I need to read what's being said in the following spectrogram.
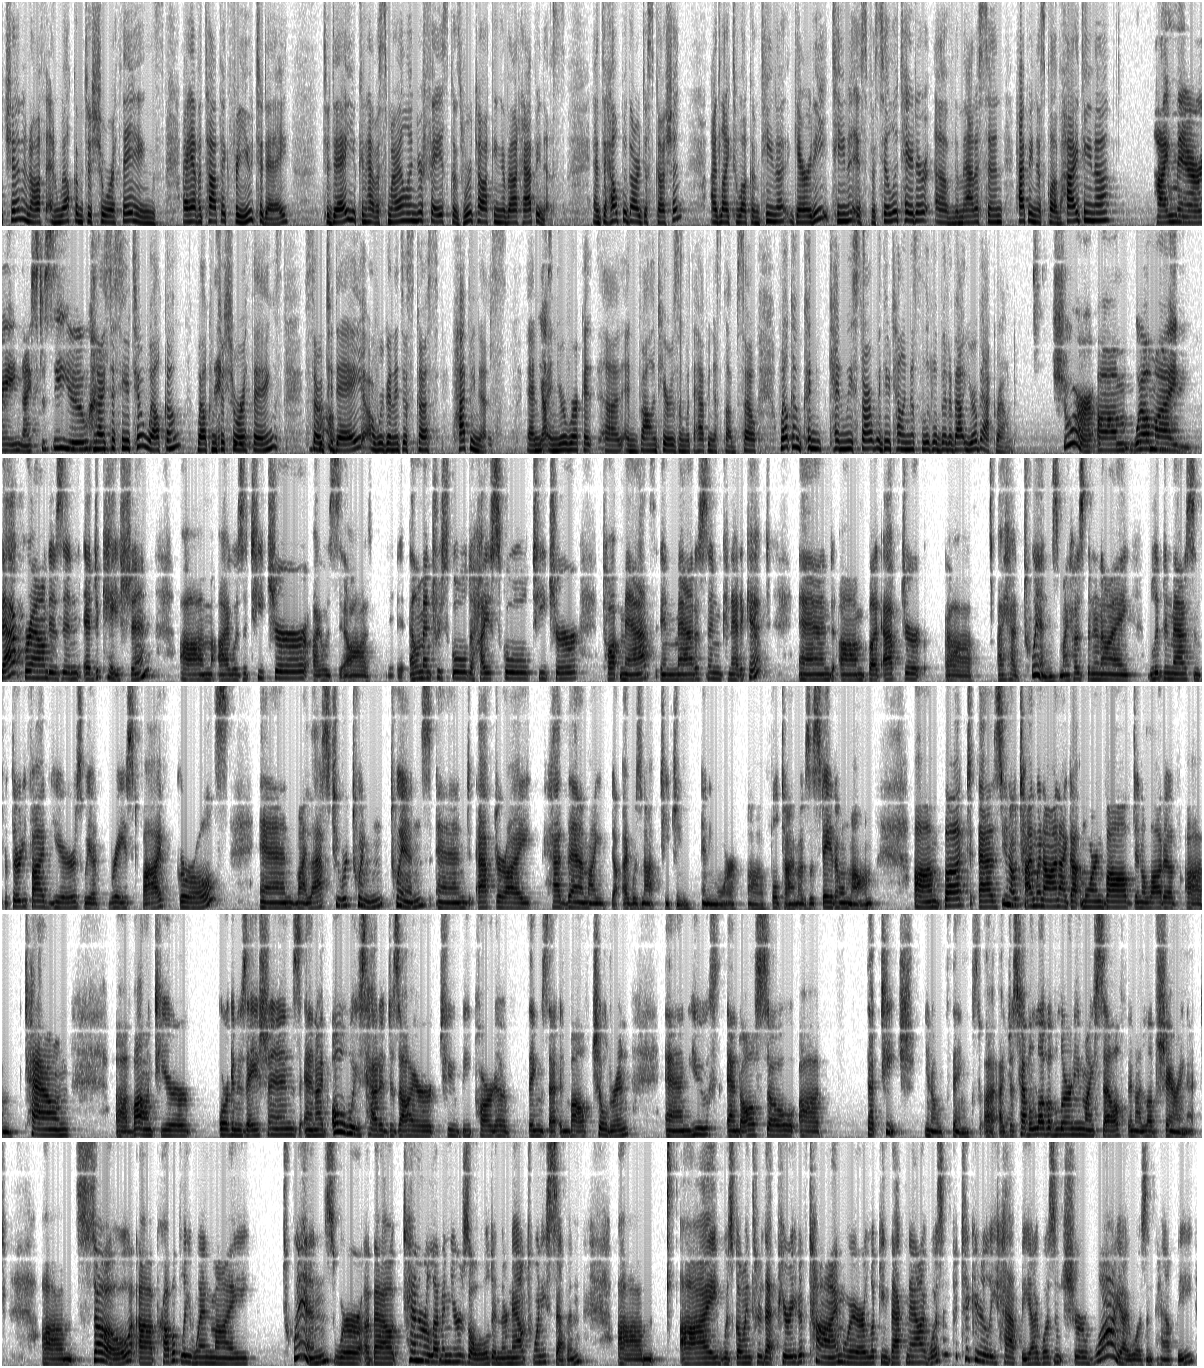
Mary Polchaninoff, and welcome to Shore Things. I have a topic for you today. Today, you can have a smile on your face because we're talking about happiness. And to help with our discussion, I'd like to welcome Tina Garrity. Tina is facilitator of the Madison Happiness Club. Hi, Tina. Hi, Mary. Nice to see you. Nice to see you too. Welcome. Welcome Thank to Sure you. Things. So, wow. today uh, we're going to discuss happiness and, yes. and your work at, uh, and volunteerism with the Happiness Club. So, welcome. Can, can we start with you telling us a little bit about your background? Sure. Um, well, my background is in education. Um, I was a teacher. I was uh, elementary school to high school teacher, taught math in Madison, Connecticut. And um, but after uh, I had twins. My husband and I lived in Madison for 35 years. We have raised five girls, and my last two were twin twins. And after I had them, I I was not teaching anymore uh, full time. I was a stay at home mom. Um, but as you know, time went on, I got more involved in a lot of um, town uh, volunteer organizations, and I've always had a desire to be part of things that involve children and youth and also uh, that teach you know things. Uh, i just have a love of learning myself and i love sharing it. Um, so uh, probably when my twins were about 10 or 11 years old and they're now 27 um, I was going through that period of time where, looking back now, I wasn't particularly happy. I wasn't sure why I wasn't happy.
